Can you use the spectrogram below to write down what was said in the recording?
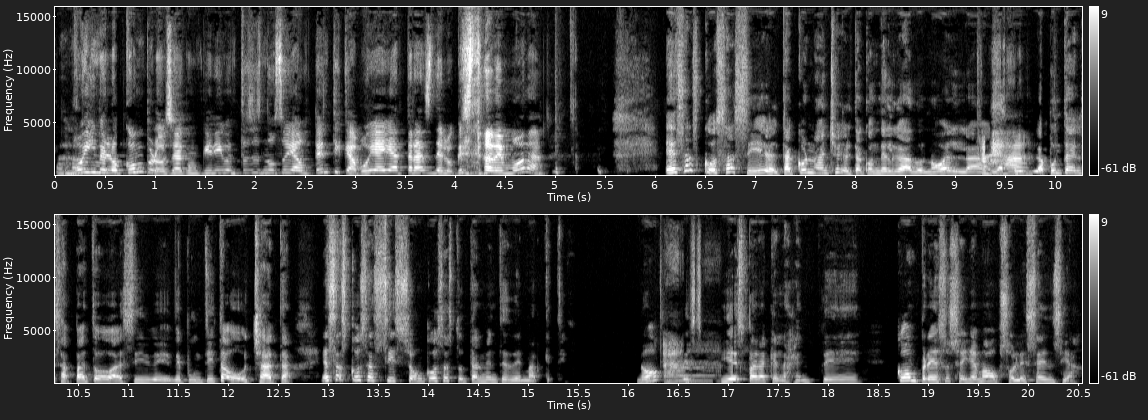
voy y me lo compro. O sea, como que digo, entonces no soy auténtica, voy ahí atrás de lo que está de moda. Esas cosas sí, el tacón ancho y el tacón delgado, ¿no? La, la, punta del zapato así de, de, puntita o chata. Esas cosas sí son cosas totalmente de marketing, ¿no? Ah. y es para que la gente compre, eso se llama obsolescencia.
